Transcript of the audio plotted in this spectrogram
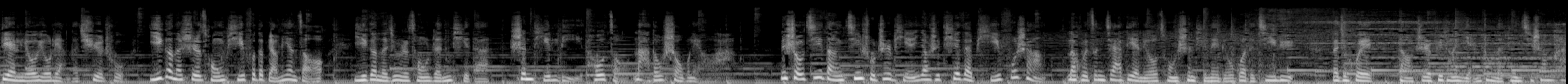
电流有两个去处，一个呢是从皮肤的表面走，一个呢就是从人体的身体里头走，那都受不了啊。那手机等金属制品要是贴在皮肤上，那会增加电流从身体内流过的几率，那就会导致非常严重的电击伤害。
